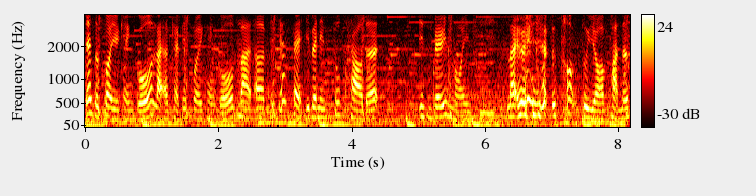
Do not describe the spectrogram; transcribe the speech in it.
that's a spot you can go, like a cafe spot you can go. But um, it's just that when it's too crowded, it's very noisy. Like when you have to talk to your partners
